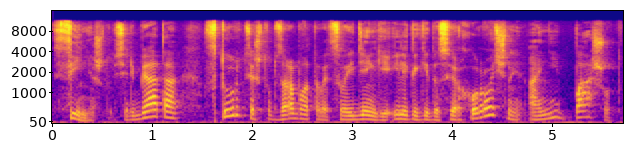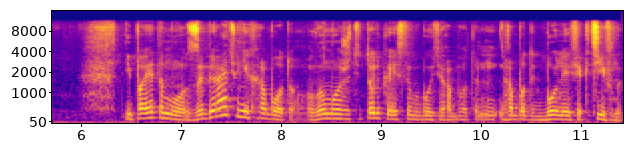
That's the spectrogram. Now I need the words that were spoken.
финиш. То есть ребята в Турции, чтобы зарабатывать свои деньги или какие-то сверхурочные, они пашут. И поэтому забирать у них работу вы можете только, если вы будете работать, работать более эффективно.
